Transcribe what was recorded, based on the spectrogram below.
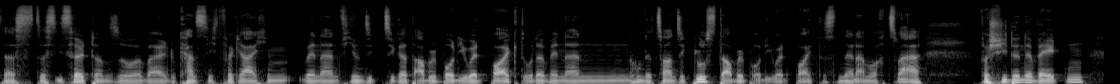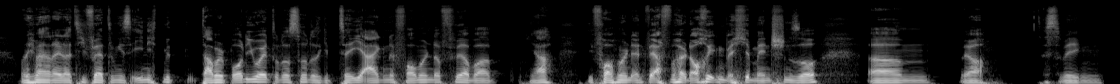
das, das ist halt dann so, weil du kannst nicht vergleichen, wenn ein 74er Double Bodyweight beugt oder wenn ein 120 plus Double Bodyweight beugt. Das sind halt einfach zwei verschiedene Welten. Und ich meine, Relativwertung ist eh nicht mit Double Bodyweight oder so, da gibt's ja eh eigene Formeln dafür, aber ja, die Formeln entwerfen halt auch irgendwelche Menschen so. Ähm, ja, deswegen.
